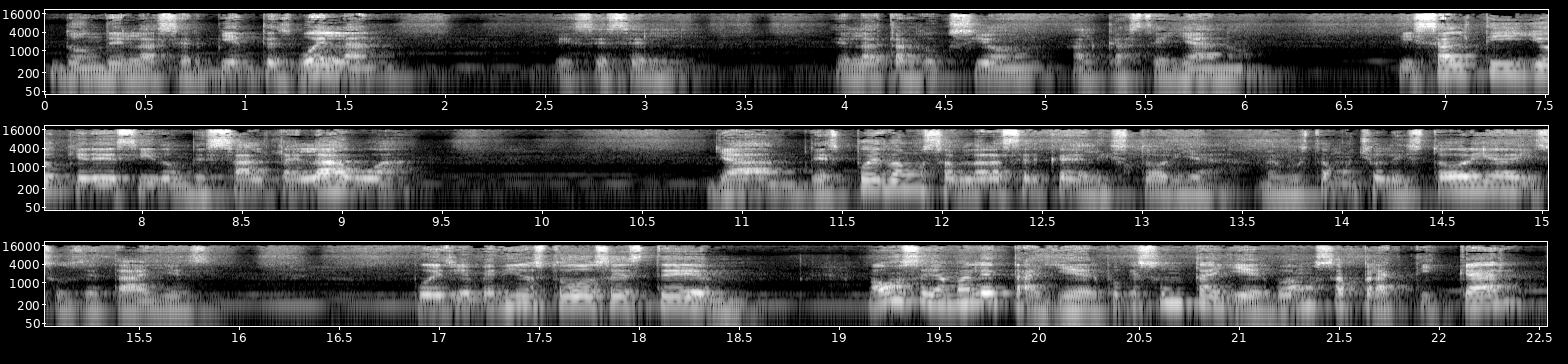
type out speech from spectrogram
donde las serpientes vuelan. Ese es es la traducción al castellano. Y saltillo quiere decir donde salta el agua. Ya después vamos a hablar acerca de la historia. Me gusta mucho la historia y sus detalles. Pues bienvenidos todos a este, vamos a llamarle taller, porque es un taller. Vamos a practicar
